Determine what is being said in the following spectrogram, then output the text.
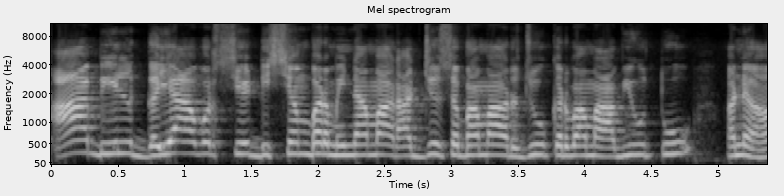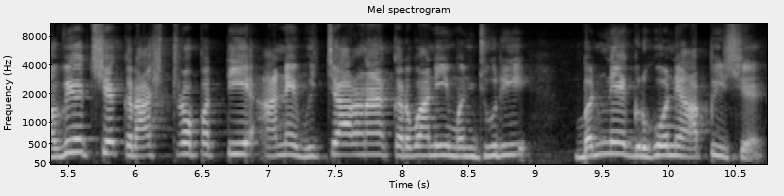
આ બિલ ગયા વર્ષે ડિસેમ્બર મહિનામાં રાજ્યસભામાં રજૂ કરવામાં આવ્યું હતું અને હવે છેક રાષ્ટ્રપતિએ આને વિચારણા કરવાની મંજૂરી બંને ગૃહોને આપી છે.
